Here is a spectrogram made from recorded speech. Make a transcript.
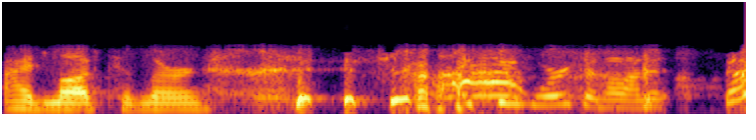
I'd love to learn. I keep working on it.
